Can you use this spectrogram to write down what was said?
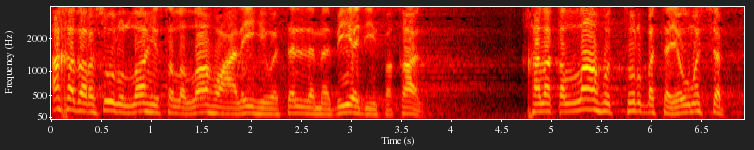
أخذ رسول الله صلى الله عليه وسلم بيدي فقال خلق الله التربة يوم السبت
